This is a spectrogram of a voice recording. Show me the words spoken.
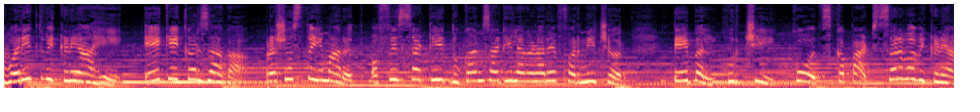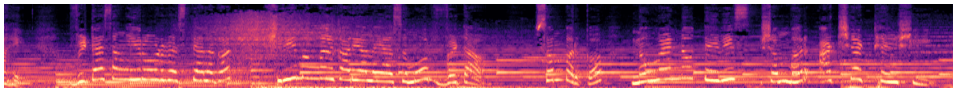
त्वरित विकणे आहे. एक एकर जागा प्रशस्त इमारत ऑफिससाठी दुकानसाठी लागणारे फर्निचर टेबल खुर्ची कोच कपाट सर्व विकणे आहे. विटा सांगली रोड रस्त्यालगत श्रीमंगल कार्यालयासमोर विटा. संपर्क नव्याण्णव तेवीस शंभर आठशे अठ्ठ्याऐंशी.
